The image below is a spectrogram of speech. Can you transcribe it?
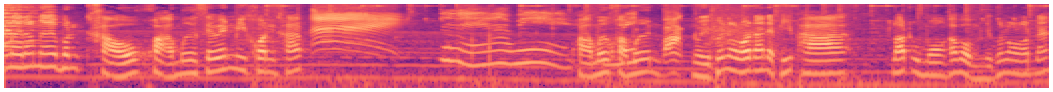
องเนยน้องเนยบนเขาขวามือเซเว่นมีคนครับไหนอะพี่ขวามือขวามือหนูอย่าเพิ่งลงรถนะเดี๋ยวพี่พาลอดอุโมงค์ครับผมอย่าเพิ่งลงรถนะ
